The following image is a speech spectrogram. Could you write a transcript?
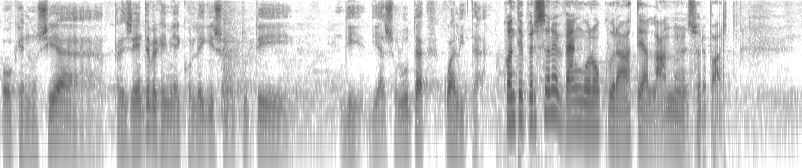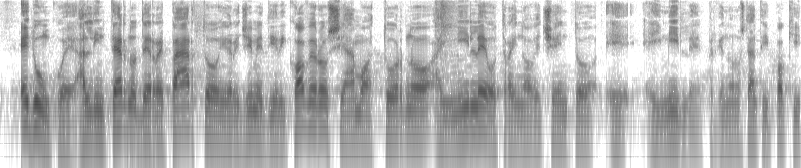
o che non sia presente perché i miei colleghi sono tutti di, di assoluta qualità. Quante persone vengono curate all'anno nel suo reparto? E dunque all'interno del reparto in regime di ricovero siamo attorno ai 1000 o tra i 900 e, e i 1000 perché nonostante i pochi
